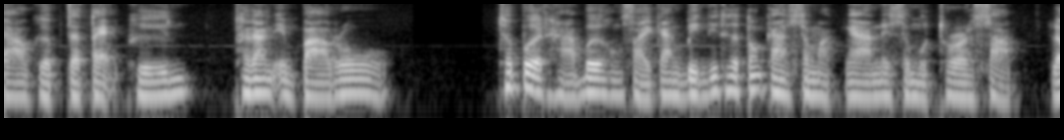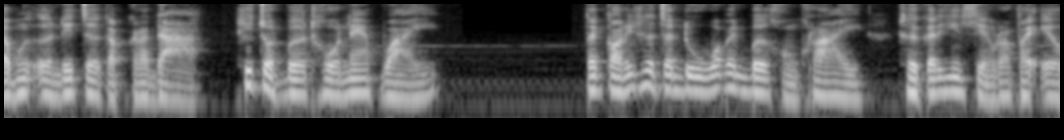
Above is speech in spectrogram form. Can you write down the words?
ยาวเกือบจะแตะพื้นทางด้านเอมปาโรเธอเปิดหาเบอร์ของสายการบินที่เธอต้องการสมัครงานในสมุดโทรศัพท์ แล้วบังเอิญได้เจอกับกระดาษที่จดเบอร์โทรแนบไว้ แต่ก่อนที่เธอจะดูว่าเป็นเบอร์ของใคร เธอก็ได้ยินเสียงราฟาเอล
